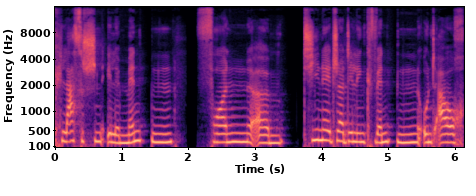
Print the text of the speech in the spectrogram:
klassischen Elementen von ähm, Teenager-Delinquenten und auch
